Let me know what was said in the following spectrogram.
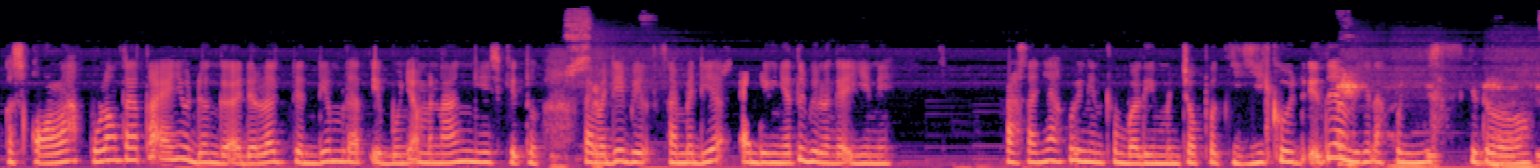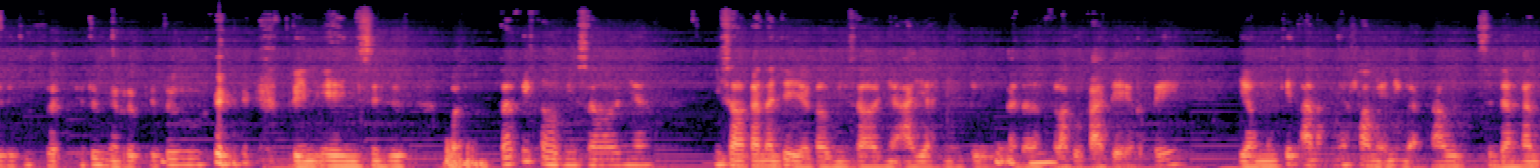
ke sekolah pulang ternyata ayahnya udah nggak ada lagi dan dia melihat ibunya menangis gitu. Sampai dia sampai dia endingnya tuh bilang kayak gini rasanya aku ingin kembali mencopot gigiku. Itu yang bikin aku nyis gitu loh. Itu itu ngeret itu print tapi kalau misalnya misalkan aja ya kalau misalnya ayahnya itu mm -hmm. adalah pelaku KDRT yang mungkin anaknya selama ini nggak tahu. Sedangkan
